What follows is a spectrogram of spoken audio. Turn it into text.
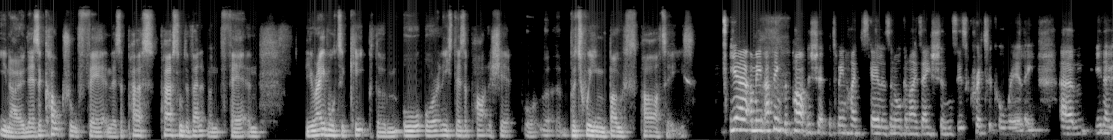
You know, there's a cultural fit and there's a pers- personal development fit, and you're able to keep them, or or at least there's a partnership or, uh, between both parties. Yeah, I mean, I think the partnership between hyperscalers and organizations is critical, really. Um, you know,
